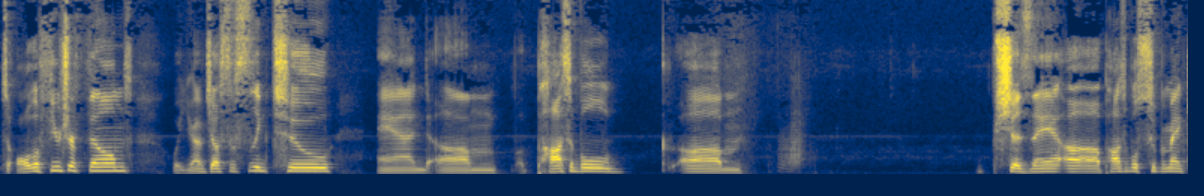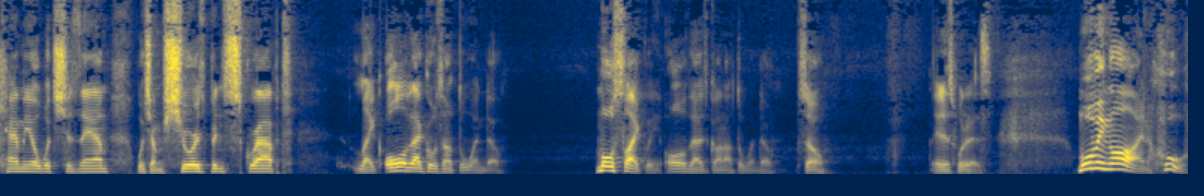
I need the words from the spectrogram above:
So all the future films you have Justice League 2 and um, possible um, Shazam, uh, possible Superman cameo with Shazam, which I'm sure has been scrapped. Like all of that goes out the window. Most likely, all of that has gone out the window. So, it is what it is. Moving on. Whew,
